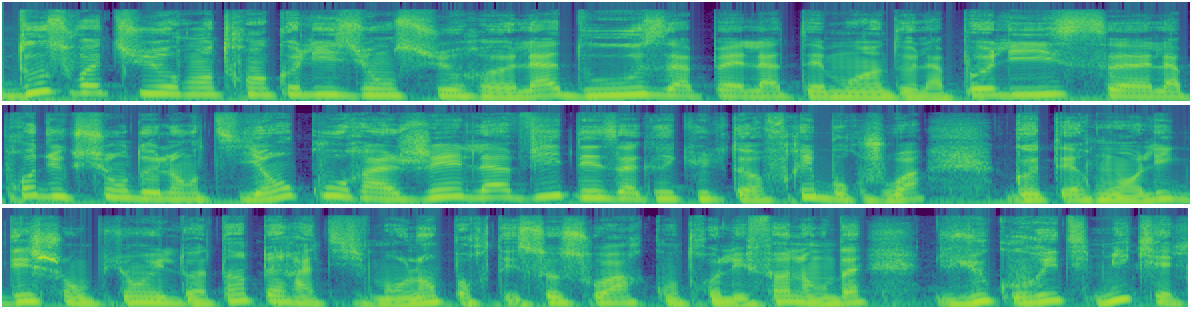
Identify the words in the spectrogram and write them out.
12 voitures entrent en collision sur la 12. Appel à témoins de la police. La production de lentilles encourageait la vie des agriculteurs fribourgeois. Gauthieron en Ligue des Champions, il doit impérativement l'emporter ce soir contre les Finlandais du Yukurit Mikeli.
